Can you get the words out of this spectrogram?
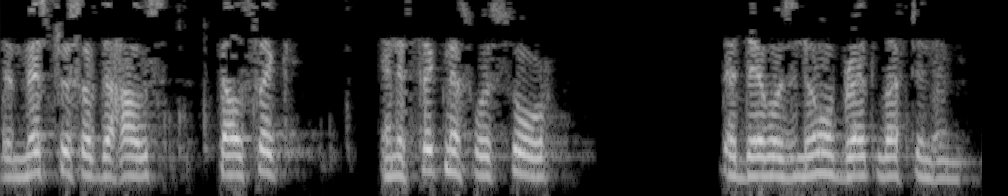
the mistress of the house, fell sick and his sickness was sore that there was no breath left in him.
